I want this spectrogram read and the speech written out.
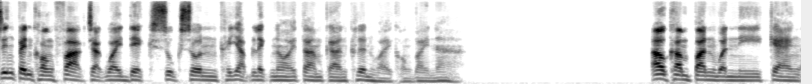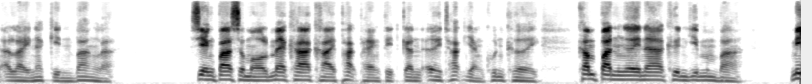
ซึ่งเป็นของฝากจากวัยเด็กสุกซนขยับเล็กน้อยตามการเคลื่อนไหวของใบหน้า เอาคำปันวันนี้แกงอะไรน่ากินบ้างละ่ะ เสียงป้าสมอลแม่ค้าขายผักแพงติดกันเอ่ยทักอย่างคุ้นเคยคำปันเงยหน้าขึ้นยิ้มบามี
